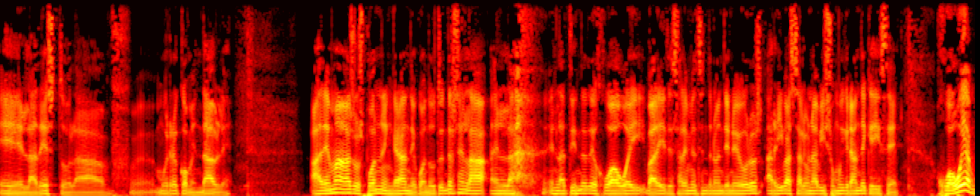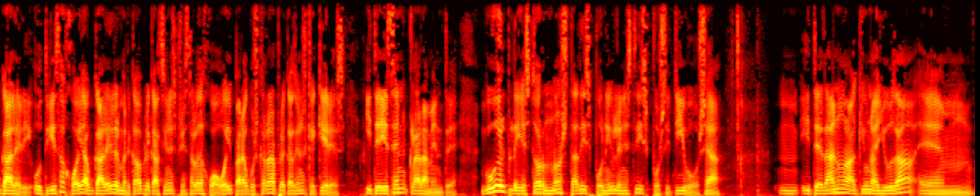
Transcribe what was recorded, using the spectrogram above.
eh, la de esto, la eh, muy recomendable. Además, os ponen en grande. Cuando tú entras en la, en la, en la tienda de Huawei, ¿vale? Y te sale 1199 euros, arriba sale un aviso muy grande que dice Huawei App Gallery. Utiliza Huawei App Gallery el mercado de aplicaciones preinstalado de Huawei para buscar las aplicaciones que quieres. Y te dicen claramente, Google Play Store no está disponible en este dispositivo. O sea, y te dan aquí una ayuda. Eh,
